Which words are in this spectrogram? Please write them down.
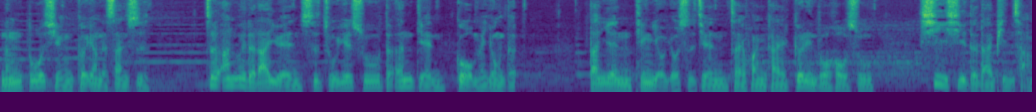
能多行各样的善事。这安慰的来源是主耶稣的恩典够我们用的。但愿听友有时间再翻开哥林多后书，细细的来品尝，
